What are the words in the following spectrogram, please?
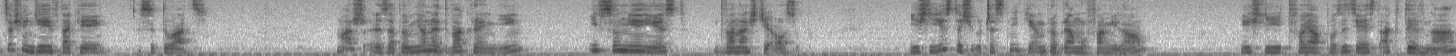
I co się dzieje w takiej sytuacji? Masz zapełnione dwa kręgi i w sumie jest 12 osób. Jeśli jesteś uczestnikiem programu Familo, jeśli Twoja pozycja jest aktywna,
